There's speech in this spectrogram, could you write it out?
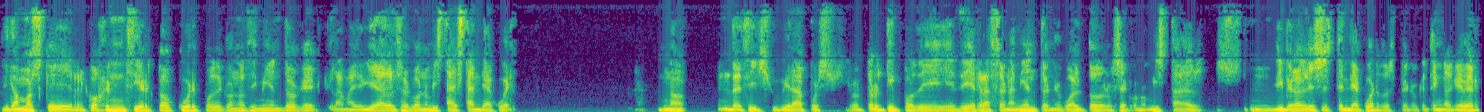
digamos que recogen un cierto cuerpo de conocimiento que la mayoría de los economistas están de acuerdo. ¿No? Es decir, si hubiera pues otro tipo de, de, razonamiento en el cual todos los economistas liberales estén de acuerdo, pero que tenga que ver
